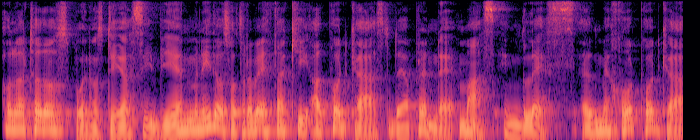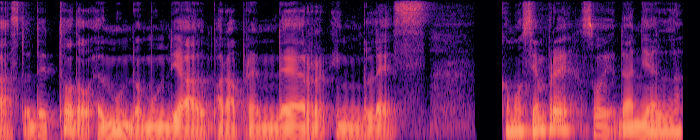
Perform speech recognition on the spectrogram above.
Hola a todos, buenos días y bienvenidos otra vez aquí al podcast de Aprende Más Inglés, el mejor podcast de todo el mundo mundial para aprender inglés. Como siempre, soy Daniel.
